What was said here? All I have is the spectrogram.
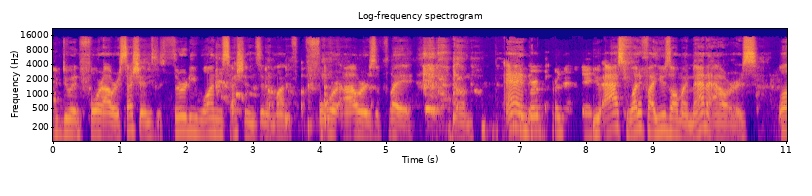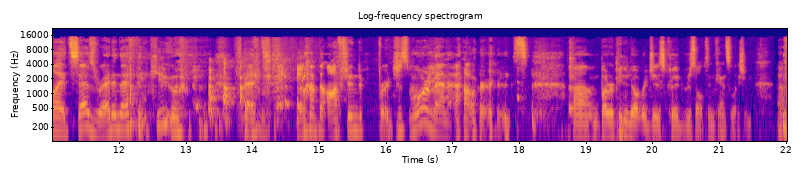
you do in four hour sessions, is 31 sessions in a month of four hours of play. Um, and you ask, what if I use all my mana hours? Well, it says right in the FAQ that you'll have the option to purchase more mana hours. Um, but repeated overages could result in cancellation. Uh,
